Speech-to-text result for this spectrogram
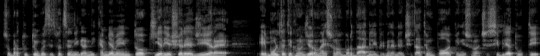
soprattutto in queste situazioni di grandi cambiamento chi riesce a reagire e molte tecnologie ormai sono abbordabili, prima ne abbiamo citate un po' e quindi sono accessibili a tutti,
